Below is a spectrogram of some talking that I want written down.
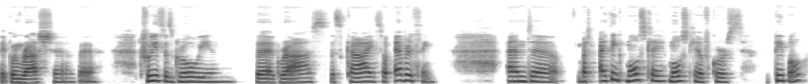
people in Russia. The trees is growing, the grass, the sky, so everything. And uh, but I think mostly, mostly, of course, people,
